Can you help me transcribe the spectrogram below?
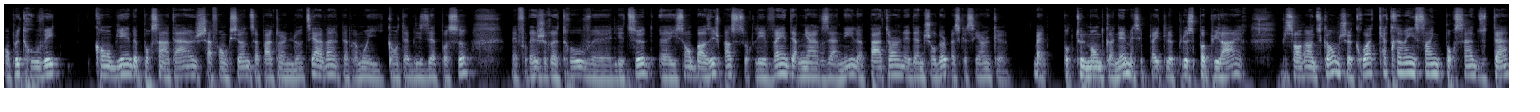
on peut trouver combien de pourcentage ça fonctionne, ce pattern-là. Tu sais, avant, d'après moi, ils ne comptabilisaient pas ça, mais il faudrait que je retrouve euh, l'étude. Euh, ils sont basés, je pense, sur les 20 dernières années, le pattern head and shoulder, parce que c'est un que, ben, pas que tout le monde connaît, mais c'est peut-être le plus populaire. Puis ils se sont rendus compte, je crois, 85% du temps,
